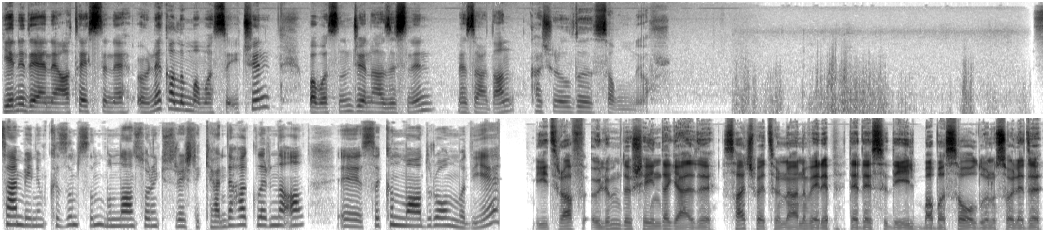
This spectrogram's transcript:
Yeni DNA testine örnek alınmaması için babasının cenazesinin mezardan kaçırıldığı savunuluyor. sen benim kızımsın. Bundan sonraki süreçte kendi haklarını al. e, sakın mağdur olma diye. İtiraf ölüm döşeğinde geldi. Saç ve tırnağını verip dedesi değil babası olduğunu söyledi.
